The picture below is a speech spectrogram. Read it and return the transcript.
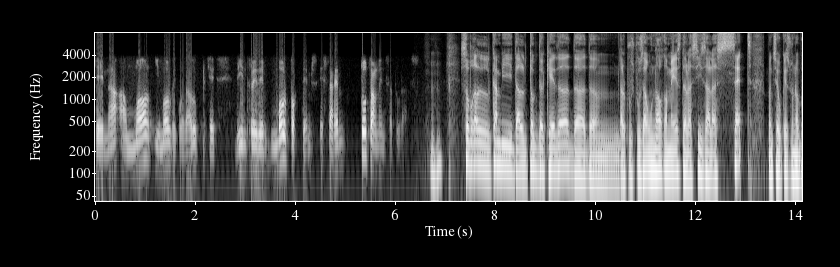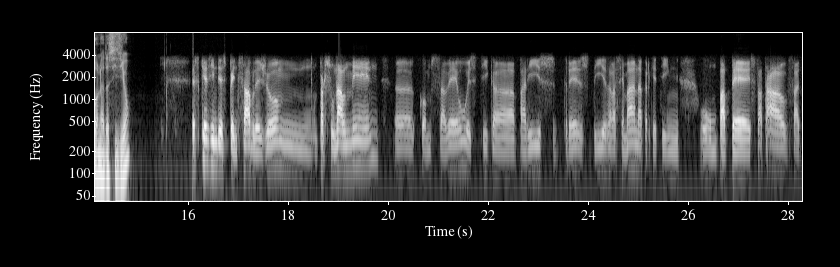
que anar amb molt i molt de cuidado perquè dintre de molt poc temps estarem totalment saturats. Uh -huh. Sobre el canvi del toc de queda, de, de, del posposar una hora més de les 6 a les 7, penseu que és una bona decisió? És que és indispensable. Jo, mm, personalment, eh, com sabeu, estic a París tres dies a la setmana perquè tinc un paper estatal, faig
